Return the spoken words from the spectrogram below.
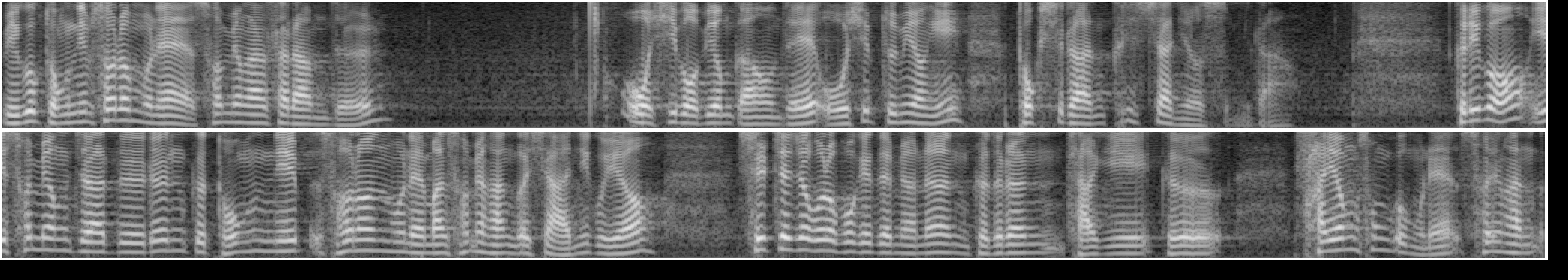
미국 독립 선언문에 서명한 사람들 55명 가운데 52명이 독실한 크리스찬이었습니다. 그리고 이 서명자들은 그 독립 선언문에만 서명한 것이 아니고요. 실제적으로 보게 되면은 그들은 자기 그 사형 송고문에 서명한,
